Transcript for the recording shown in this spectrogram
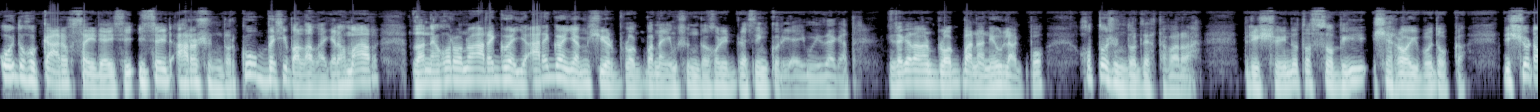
ওই তো আরব সাইডে আইসি এই সাইড আরও সুন্দর খুব বেশি ভালো লাগে আমার জানে করোনা আরেক আরেক আমি শিওর ব্লগ বানাইম সুন্দর করে ড্রেসিং করি আইম ওই জায়গাত এই জায়গাত আমার ব্লগ বানানেও লাগবো। কত সুন্দর দেখতে পারা দৃশ্য ইনো তো ছবি সে রইব দক্কা দৃশ্যটা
